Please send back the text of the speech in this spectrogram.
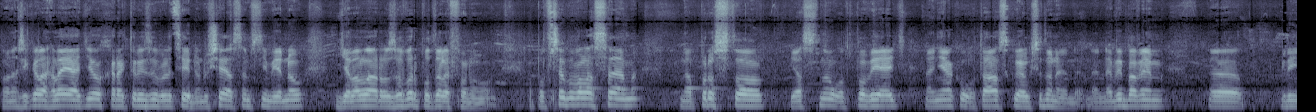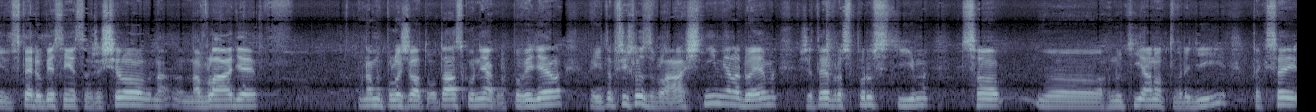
A ona říkala, hele, já ti ho charakterizuji velice jednoduše, já jsem s ním jednou dělala rozhovor po telefonu a potřebovala jsem naprosto jasnou odpověď na nějakou otázku, já už si to ne, ne, nevybavím, uh, kdy v té době se něco řešilo na, na vládě, Ona mu položila tu otázku, on nějak odpověděl a jí to přišlo zvláštní, měla dojem, že to je v rozporu s tím, co hnutí ano tvrdí, tak se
